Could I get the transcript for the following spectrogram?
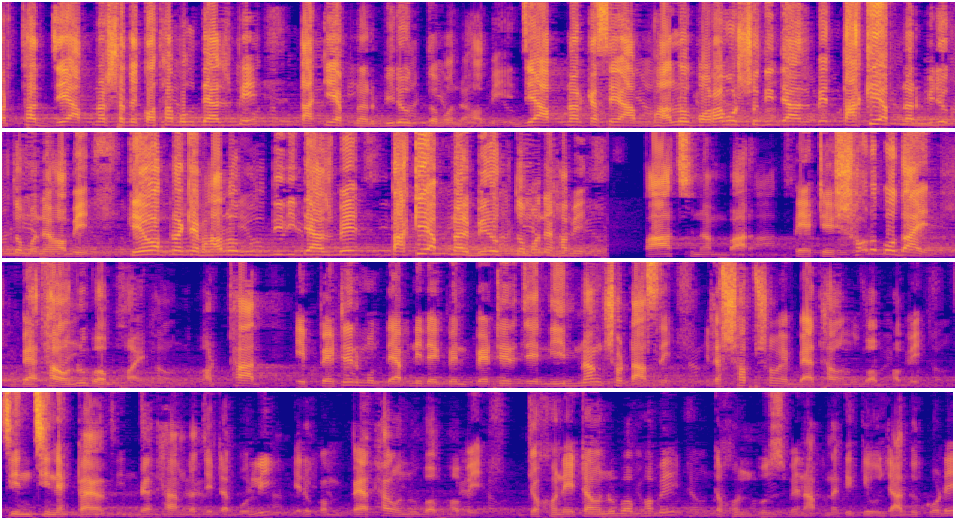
অর্থাৎ যে আপনার সাথে কথা বলতে আসবে তাকে আপনার বিরক্ত মনে হবে। যে আপনার কাছে ভালো পরামর্শ দিতে আসবে তাকে আপনার বিরক্ত মনে হবে। কেউ আপনাকে ভালো বুদ্ধি দিতে আসবে তাকে আপনার বিরক্ত মনে হবে। পাঁচ নাম্বার। পেটে সর্বদাই ব্যথা অনুভব হয়। অর্থাৎ এই পেটের মধ্যে আপনি দেখবেন পেটের যে নিম্নাংশটা আছে, এটা সবসময় ব্যথা অনুভব হবে। চিনচিন একটা ব্যথা আমরা যেটা বলি, এরকম ব্যথা অনুভব হবে। যখন এটা অনুভব হবে, তখন বুঝবেন আপনাকে কেউ জাদু করে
